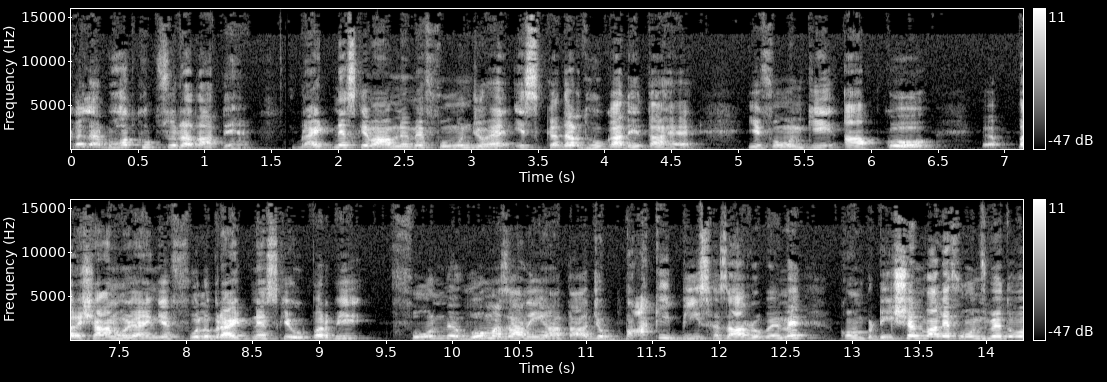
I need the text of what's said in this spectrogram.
कलर बहुत खूबसूरत आते हैं। ब्राइटनेस के मामले में फ़ोन जो है इस कदर धोखा देता है ये फ़ोन की आपको परेशान हो जाएँगे, फुल ब्राइटनेस के ऊपर भी फ़ोन में वो मज़ा नहीं आता जो बाकी बीस हज़ार रुपये में कंपटीशन वाले फ़ोन्स में तो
